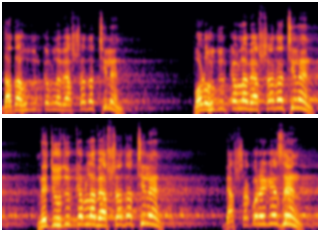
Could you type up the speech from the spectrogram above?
দাদা হুজুর কাবলা ব্যবসাদার ছিলেন? বড় হুজুর কাবলা ব্যবসাদার ছিলেন? মেজু হুজুর কাবলা ব্যবসাদার ছিলেন? ব্যবসা করে গেছেন?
